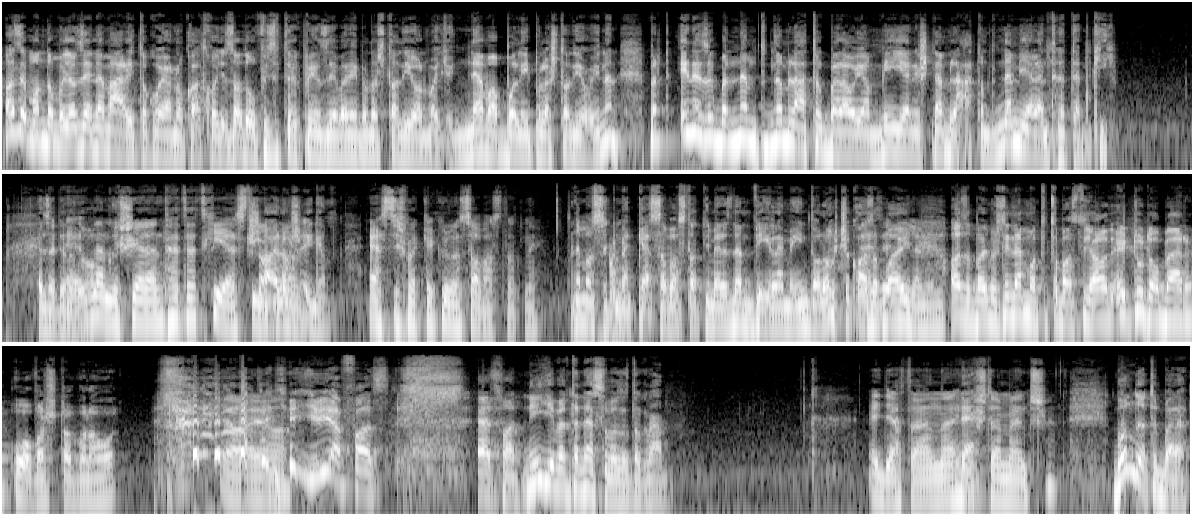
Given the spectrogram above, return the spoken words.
azért mondom, hogy azért nem állítok olyanokat, hogy az adófizetők pénzében épül a stadion, vagy hogy nem abból épül a stadion, innen, mert én ezekben nem, nem látok bele olyan mélyen, és nem látom, nem jelenthetem ki ezeket a Nem dolgokat. is jelentheted ki ezt így Sajnos, van. igen. Ezt is meg kell külön szavaztatni. Nem azt, hogy meg kell szavaztatni, mert ez nem vélemény dolog, csak az a baj, vélemény. az a baj, most én nem mondhatom azt, hogy hallod, én tudom, mert olvastam valahol. Ja, ja. Fasz? Ez van. Négy évente ne szavazatok rám. Egyáltalán ne, Ne. Isten ments. Gondoljatok bele,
